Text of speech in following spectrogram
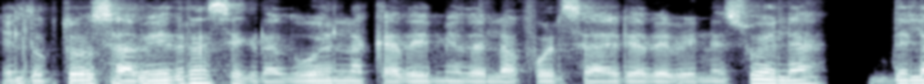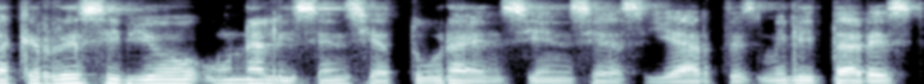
El doctor Saavedra se graduó en la Academia de la Fuerza Aérea de Venezuela, de la que recibió una licenciatura en Ciencias y Artes Militares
